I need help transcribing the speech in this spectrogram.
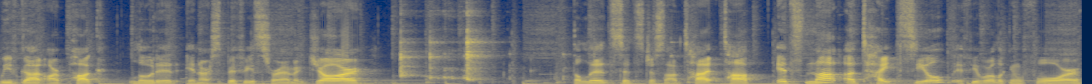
We've got our puck loaded in our spiffy ceramic jar. The lid sits just on top. It's not a tight seal. If people are looking for,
